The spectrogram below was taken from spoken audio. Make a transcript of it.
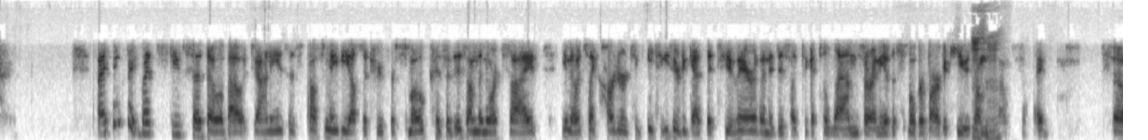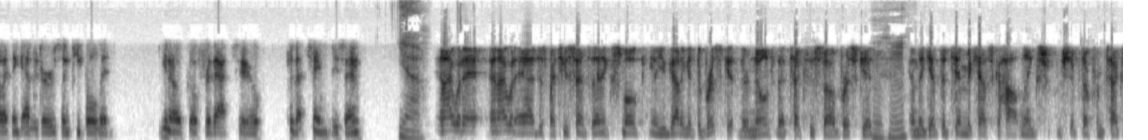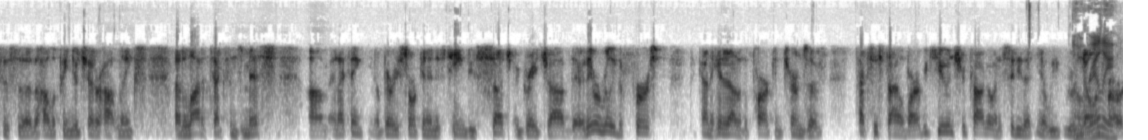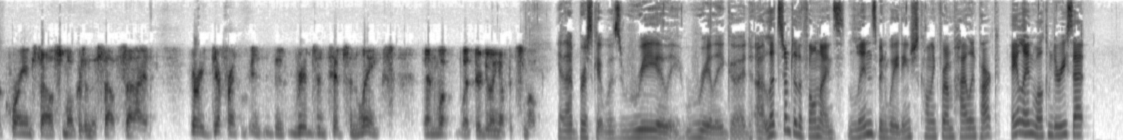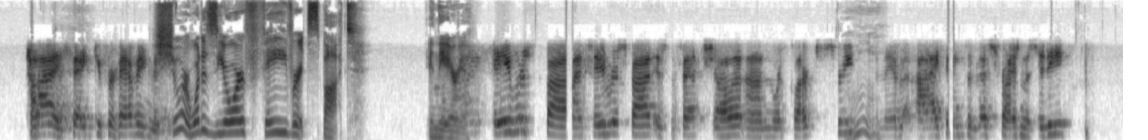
I think that what Steve said though about Johnny's is also maybe also true for Smoque because it is on the north side. You know, it's like harder to it's easier to get to there than it is like to get to Lem's or any of the smoker barbecues mm-hmm. on the mm-hmm. south side. So I think editors and people that you know go for that too for that same reason. Yeah. And I would add, and I would add just my two cents. I think Smoque. You know, you got to get the brisket. They're known for that Texas style brisket, mm-hmm. and they get the Tim McKeska hot links shipped up from Texas, uh, the jalapeno cheddar hot links that a lot of Texans miss. Um, and I think you know Barry Sorkin and his team do such a great job there. They were really the first to kind of hit it out of the park in terms of Texas style barbecue in Chicago, in a city that you know we, we were oh, known really? for our aquarium style smokers in the South Side. Very different in the ribs and tips and links than what, what they're doing up at Smoque. Yeah, that brisket was really, really good. Uh, let's jump to the phone lines. Lynn's been waiting. She's calling from Highland Park. Hey, Lynn, welcome to Reset. Hi, thank you for having me. Sure. What is your favorite spot? in the area? My favorite spot. My favorite spot is the Fat Shallot on North Clark Street, Ooh. and they have, I think, the best fries in the city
